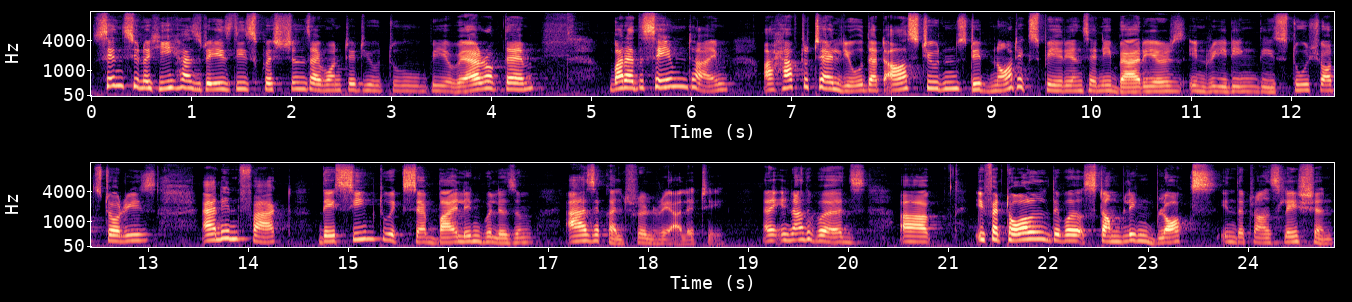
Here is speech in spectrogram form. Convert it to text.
since you know he has raised these questions, I wanted you to be aware of them, but at the same time I have to tell you that our students did not experience any barriers in reading these two short stories and in fact, they seem to accept bilingualism as a cultural reality. In other words, uh, if at all there were stumbling blocks in the translation,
